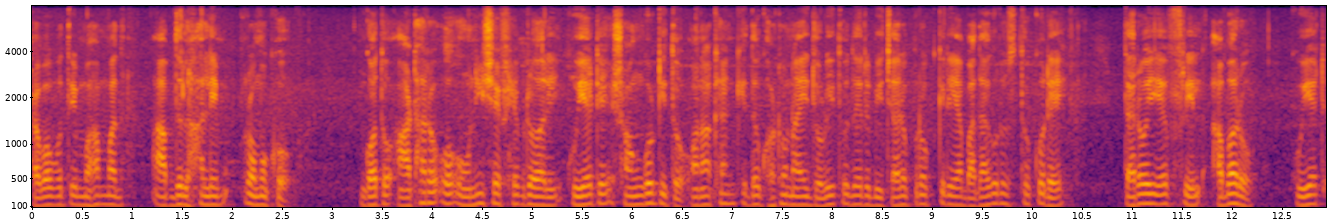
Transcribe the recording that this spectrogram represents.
সভাপতি মোহাম্মদ আব্দুল হালিম প্রমুখ। গত আঠারো ও উনিশে ফেব্রুয়ারি কুয়েটে সংগঠিত অনাকাঙ্ক্ষিত ঘটনায় জড়িতদের বিচার প্রক্রিয়া বাধাগ্রস্ত করে তেরোই এপ্রিল আবারও কুয়েট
